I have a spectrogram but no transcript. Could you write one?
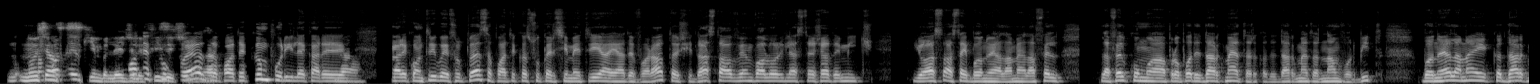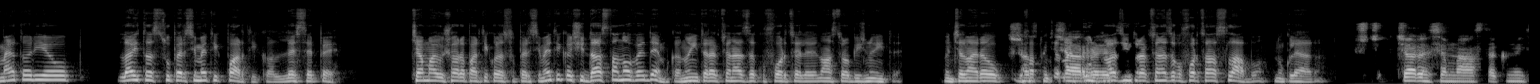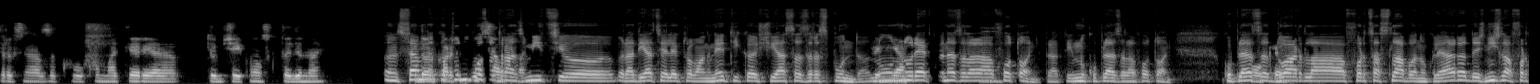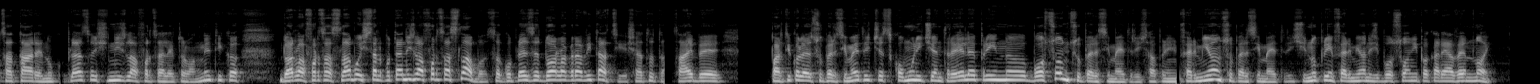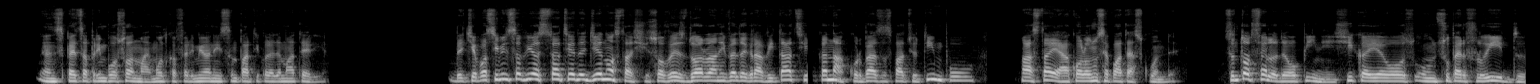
Nu, nu înseamnă să schimbe legile poate fizice. Fluctuează, dar... Poate câmpurile care, da. care contribuie fluctuează, poate că supersimetria e adevărată și de asta avem valorile astea așa de mici. Eu asta, asta e bănuiala mea. La fel, la fel cum apropo de Dark Matter, că de Dark Matter n-am vorbit, bănuiala mea e că Dark Matter e o Lightest Supersymmetric Particle, LSP. Cea mai ușoară particulă supersimetrică și de asta nu o vedem, că nu interacționează cu forțele noastre obișnuite. În cel mai rău, și de fapt, în cel mai bun caz, interacționează cu forța slabă nucleară. Ce ar însemna asta că nu interacționează cu, cu materia de obicei cunoscută de noi? Înseamnă că tu nu poți să transmiți uh, radiația electromagnetică și ea să-ți răspundă. Nu, nu reacționează la fotoni, practic, nu cuplează la fotoni. Cuplează okay. doar la forța slabă nucleară, deci nici la forța tare nu cuplează și nici la forța electromagnetică, doar la forța slabă și s-ar putea nici la forța slabă, să cupleze doar la gravitație și atât. Să aibă particulele supersimetrice să comunice între ele prin uh, bosoni supersimetrici sau prin fermioni supersimetrici și nu prin fermionii și bosonii pe care avem noi. În speță prin boson mai mult, că fermionii sunt particule de materie. Deci e posibil să fie o situație de genul ăsta și să o vezi doar la nivel de gravitație, că na, curbează spațiu-timpul, asta e, acolo nu se poate ascunde. Sunt tot felul de opinii, și că e o, un superfluid,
